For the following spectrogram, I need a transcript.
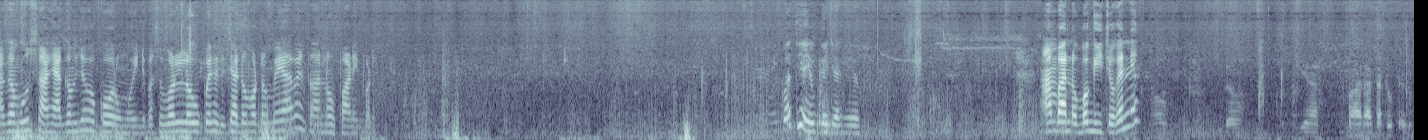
આગમ ઉસાણ હે આગમ જવો કોરું હોય ને પાછું વડલો ઉપર જાડો મોટો મેં આવે ને તો આ ન પાણી પડે. બધી ઉગે છે આંબાનો બગીચો કે ને બાર આટા તૂટેલું.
